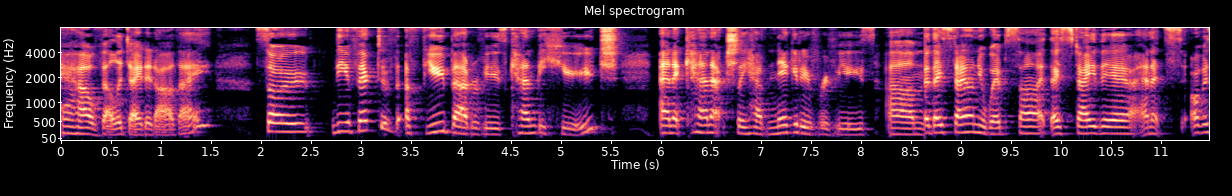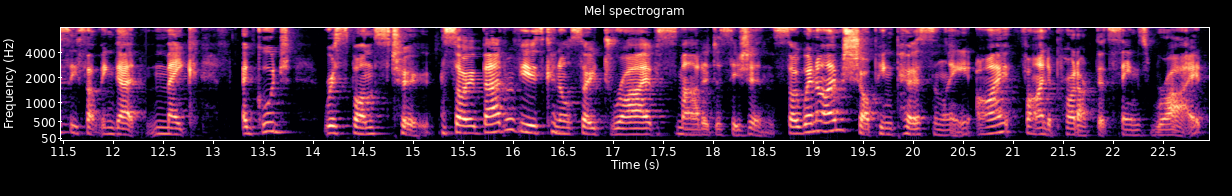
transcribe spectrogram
how validated are they? So the effect of a few bad reviews can be huge and it can actually have negative reviews. Um, they stay on your website, they stay there, and it's obviously something that make a good response to. So, bad reviews can also drive smarter decisions. So, when I'm shopping personally, I find a product that seems right.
